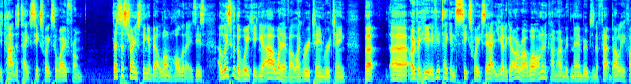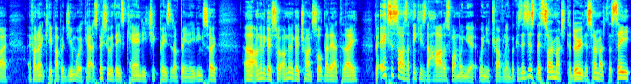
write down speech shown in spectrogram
you can't just take six weeks away from. That's the strange thing about long holidays is at least with a week you can go, ah, whatever, like routine, routine. But uh, over here, if you're taking six weeks out, you got to go. All right, well, I'm going to come home with man boobs and a fat belly if I if I don't keep up a gym workout, especially with these candy chickpeas that I've been eating. So uh, I'm going to go. So I'm going to go try and sort that out today. But exercise, I think, is the hardest one when you're when you're traveling because there's just there's so much to do. There's so much to see.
